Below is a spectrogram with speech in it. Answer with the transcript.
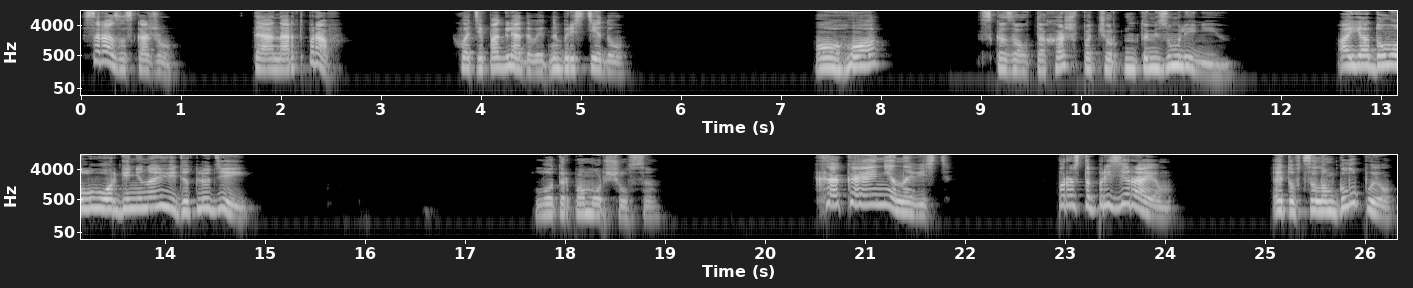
Сразу скажу, Теонард прав, хоть и поглядывает на Брестиду». «Ого!» Сказал Тахаш в подчеркнутом изумлении. А я думал, ворги ненавидят людей. Лотер поморщился. Какая ненависть? Просто презираем эту в целом глупую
